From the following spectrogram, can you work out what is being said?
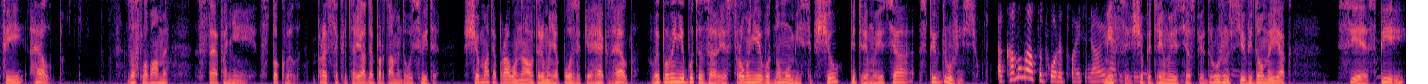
Fee Help. За словами Стефані Стоквелл, прес-секретаря Департаменту освіти, щоб мати право на отримання позики Hex Help, ви повинні бути зареєстровані в одному місці, що підтримується співдружністю. Місце, що підтримується співдружністю, відоме як CSP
